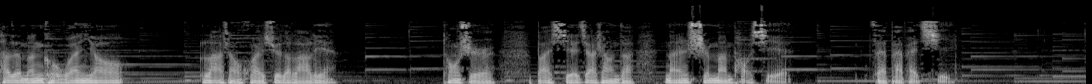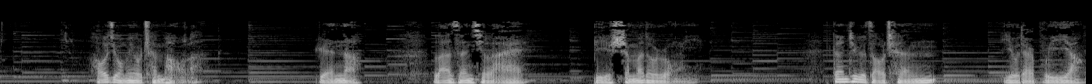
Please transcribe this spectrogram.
他在门口弯腰，拉上坏靴的拉链，同时把鞋架上的男士慢跑鞋再排排齐。好久没有晨跑了，人呢，懒散起来比什么都容易。但这个早晨有点不一样，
